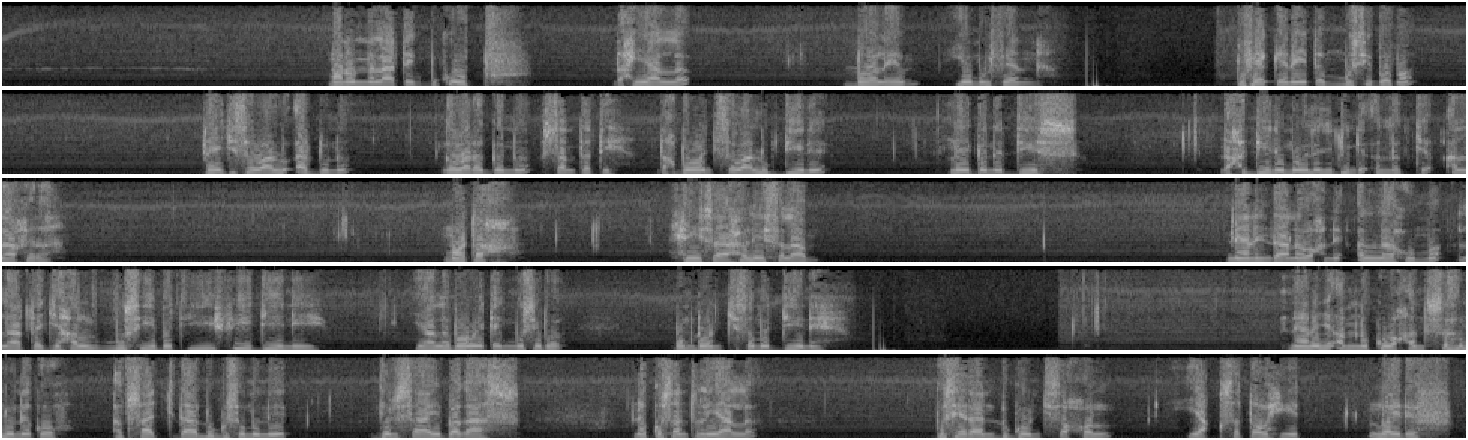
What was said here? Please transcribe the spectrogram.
mënoon na laa teg bu ko ëpp. Ndax yàlla dooleem yemul fenn. Bu fekkee ne itam musiba ma day ci sa wàllu àdduna nga war a gën a santati. Ndax bu doon ci sa wàllu diine lay gën a diis. Ndax diine mooy la ñu dundi ëllëg ca alaxira moo tax xiisa alayhi salaam nee nañ daana wax ne allahumma laa tajxal musibati yi fii diini. Yàlla ba may teg musiba ba mu doon ci sama diine. Nee nañu am na ku waxan sëxlu ne ko ab sàcc daa dugg sama néeg jël saa yu ne ko santal yàlla bu seetaan duggoon ci sa xol yàq sa tawxiit looy def?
